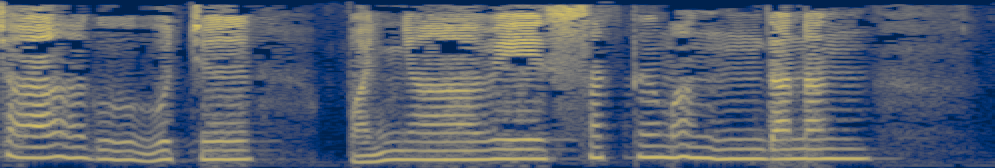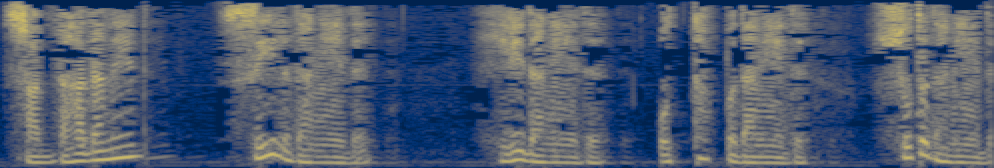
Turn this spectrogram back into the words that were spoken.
චාගෝච පඤ්ඤාවේ සත්තමන් දනං ශ්‍රද්ධා ධනේද සීල ධනේද හිරි ධනේද උත්තප්ප ධනේද සුත ධනේද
